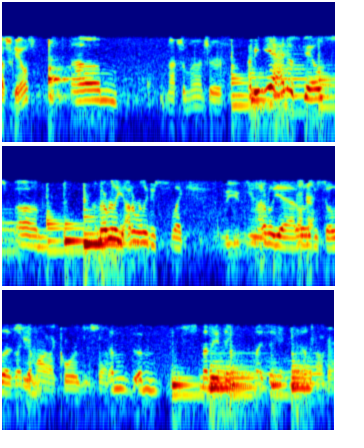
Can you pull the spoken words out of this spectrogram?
are you good with uh, scales? Um Not so much, or I mean yeah, I know scales. Um I'm not really I don't really do like leads, I don't really yeah, I don't Okay. really do solos so like you're I'm more like chords and stuff? I'm I'm my main thing is my singing, you know. Okay.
